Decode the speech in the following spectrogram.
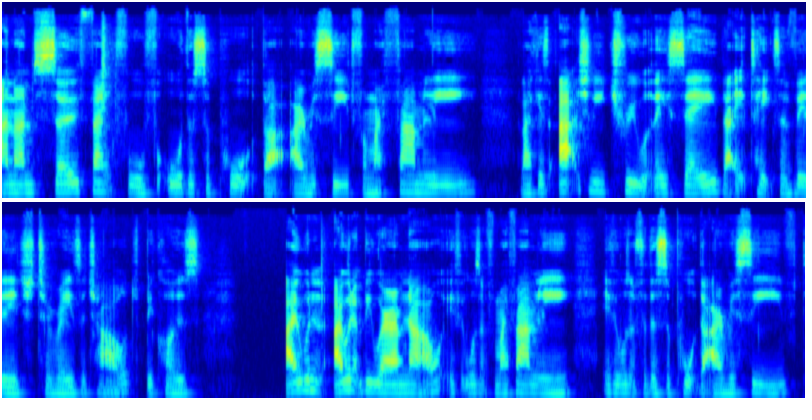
And I'm so thankful for all the support that I received from my family. Like, it's actually true what they say that it takes a village to raise a child because I wouldn't I wouldn't be where I'm now if it wasn't for my family, if it wasn't for the support that I received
